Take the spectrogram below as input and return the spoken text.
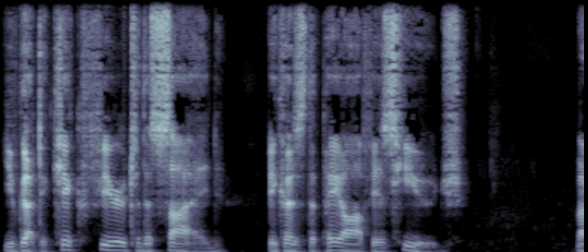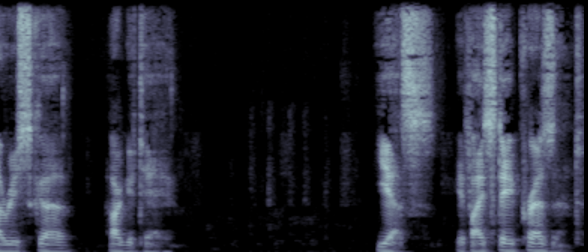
You've got to kick fear to the side because the payoff is huge. Mariska Hargitay. Yes, if I stay present.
